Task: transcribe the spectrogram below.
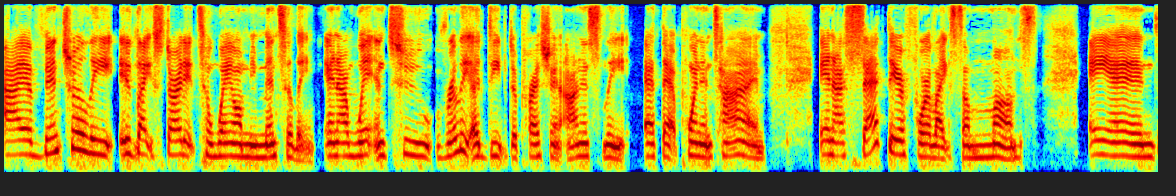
i eventually it like started to weigh on me mentally. And i went into really a deep depression honestly at that point in time. And i sat there for like some months. And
